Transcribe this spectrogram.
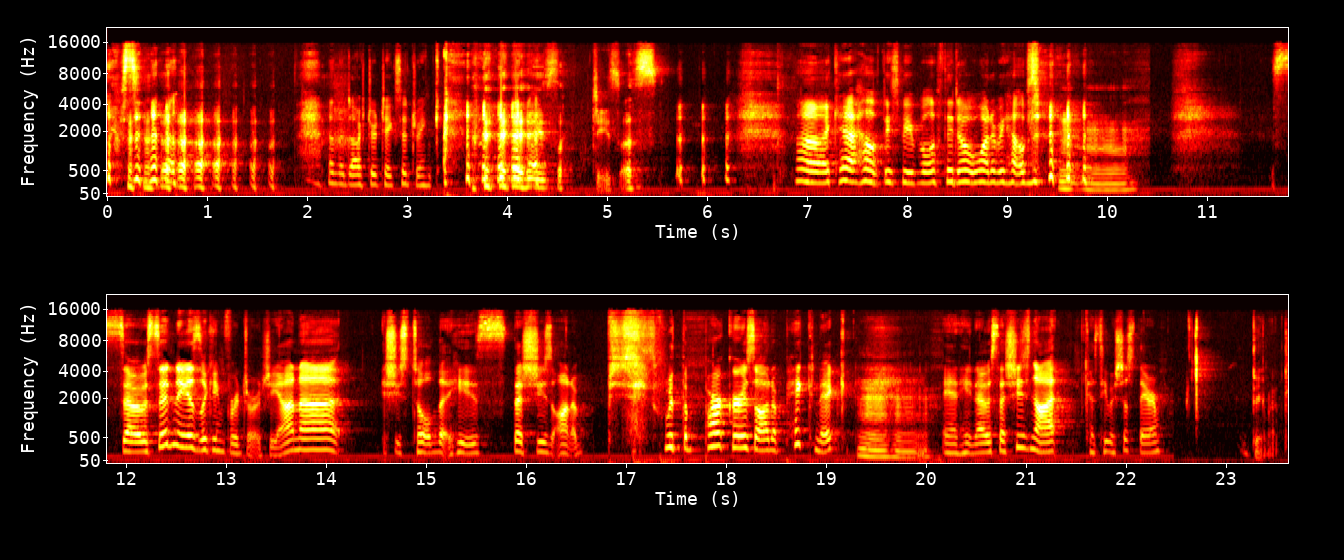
lifestyle." and the doctor takes a drink. He's like, Jesus. Uh, I can't help these people if they don't want to be helped. So Sidney is looking for Georgiana. She's told that he's that she's on a she's with the Parkers on a picnic, Mm-hmm. and he knows that she's not because he was just there. Damn it.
